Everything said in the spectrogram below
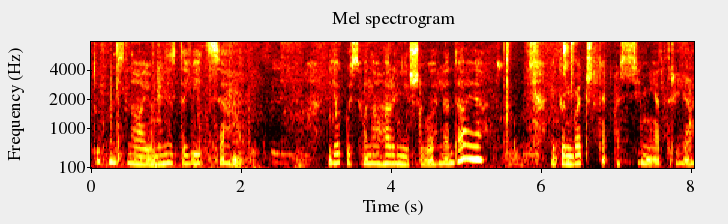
тут не знаю, мені здається, якось вона гарніше виглядає. І тут, бачите, асиметрія.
